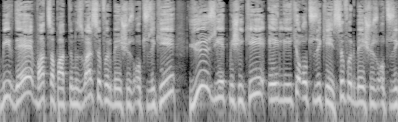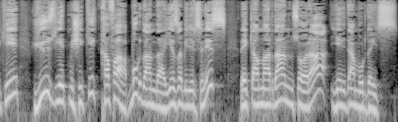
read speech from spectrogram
Bir de WhatsApp hattımız var 0532 172 52 32 0532 172 kafa buradan da yazabilirsiniz. Reklamlardan sonra yeniden buradayız.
